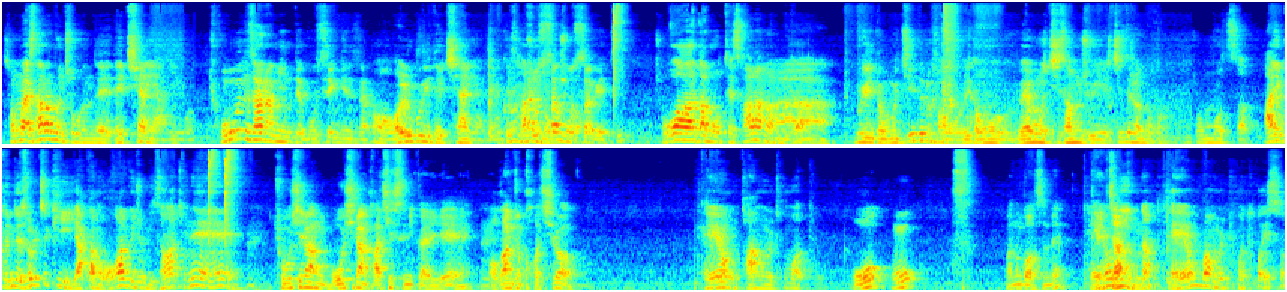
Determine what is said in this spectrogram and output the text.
정말 사람은 좋은데 내 취향이 아닌 거. 좋은 사람인데 못생긴 사람. 어 얼굴이 내 취향이 아니야. 근데 그럼 사람이 못사 너무 못 좋아. 사겠지? 좋아하다 못해 사랑합니다. 아, 우리 너무 찌들어. 아, 우리 너무 외모 지상주의에 찌들었나 봐. 좀못 사. 아니 근데 솔직히 약간 어감이 좀 이상하긴 해. 조시랑 못이랑 같이 쓰니까 이게 음. 어감 좀 거칠어. 대형 방울 토마토. 오? 어? 맞는 거 같은데? 대형이 대짜? 있나? 대형 방울 토마토가 있어.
